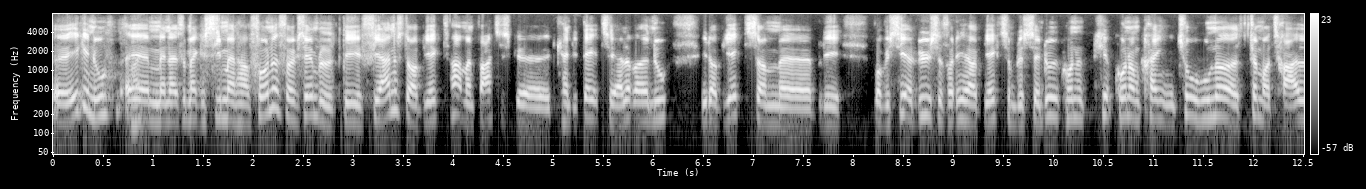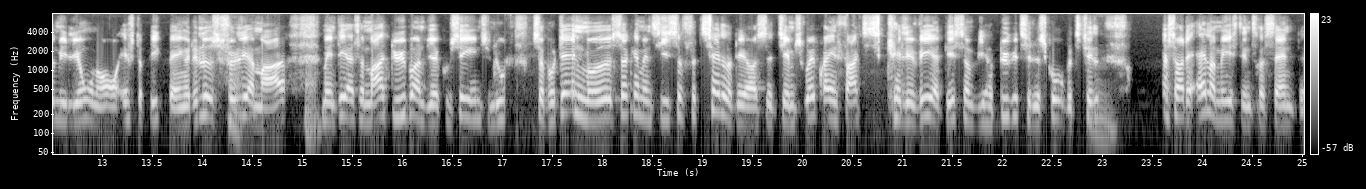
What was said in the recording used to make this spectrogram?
Øh, ikke nu, øh, men altså man kan sige, man har fundet for eksempel det fjerneste objekt, har man faktisk øh, et kandidat til allerede nu. Et objekt, som øh, blev, hvor vi ser lyset for det her objekt, som blev sendt ud kun, kun omkring 235 millioner år efter Big Bang, og det lyder selvfølgelig af meget, men det er altså meget dybere, end vi har kunne se indtil nu. Så på den måde, så kan man sige, så fortæller det os, at James Webb rent faktisk kan levere det, som vi har bygget teleskopet til. Mm. Og så er det allermest interessante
